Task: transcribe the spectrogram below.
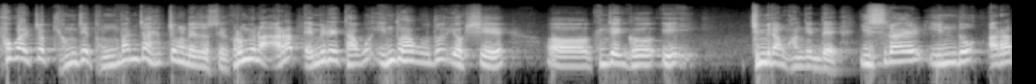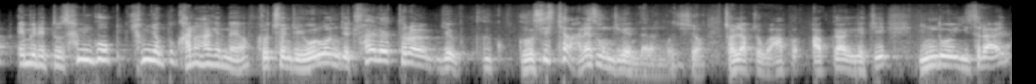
포괄적 경제 동반자 협정을 맺었어요. 그러면 아랍에미레이트하고 인도하고도 역시 어 굉장히 그이 긴밀한 관계인데 이스라엘, 인도, 아랍 에미레이트 삼국 협력도 가능하겠네요. 그렇죠. 이제 요런 이제 트라이레터럴 이제 그, 그 시스템 안에서 움직여야 된다는 것이죠. 전략적으로. 아, 아까 얘기했지. 인도, 이스라엘,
